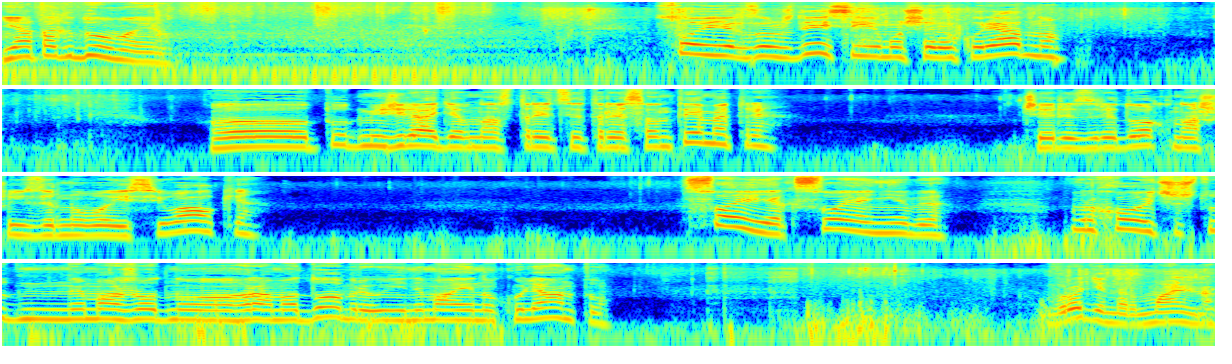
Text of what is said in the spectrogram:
Я так думаю. Сою, як завжди, сіємо широкорядно. О, Тут міжряддя в нас 33 см через рядок нашої зернової сівалки. Соя як соя ніби. Враховуючи, що тут нема жодного грама добрив і немає інокулянту. Вроді нормально.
